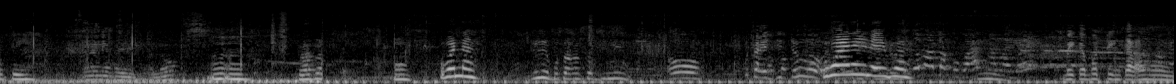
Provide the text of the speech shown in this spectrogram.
Okay. Ano niya kayo, ano? Mm-mm. Baba. Oh, kuha na. Dili, butakan sa dini. Oo. Tayo dito. Kuha na yun na iba. May kabuting kaahoy.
